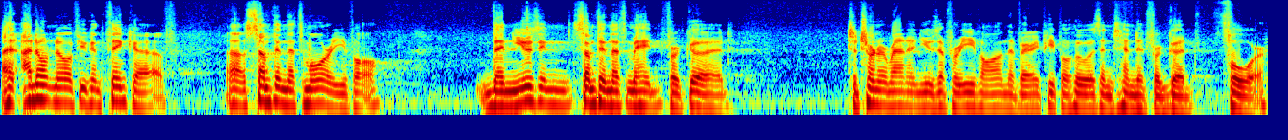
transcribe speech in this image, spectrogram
I, I don't know if you can think of uh, something that's more evil than using something that's made for good to turn around and use it for evil on the very people who was intended for good for.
